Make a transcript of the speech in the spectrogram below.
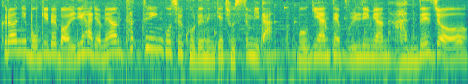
그러니 모기를 멀리 하려면 탁 트인 곳을 고르는 게 좋습니다. 모기한테 물리면 안 되죠.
